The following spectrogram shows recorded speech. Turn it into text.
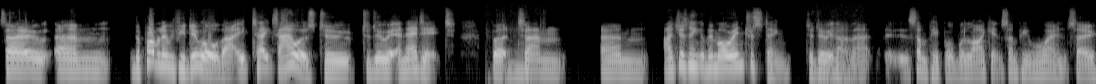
So um, the problem if you do all that, it takes hours to to do it and edit. But um, um, I just think it'd be more interesting to do it like that. Some people will like it, and some people won't. So,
